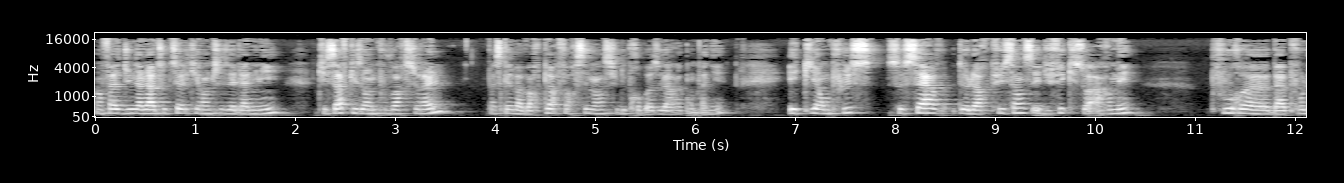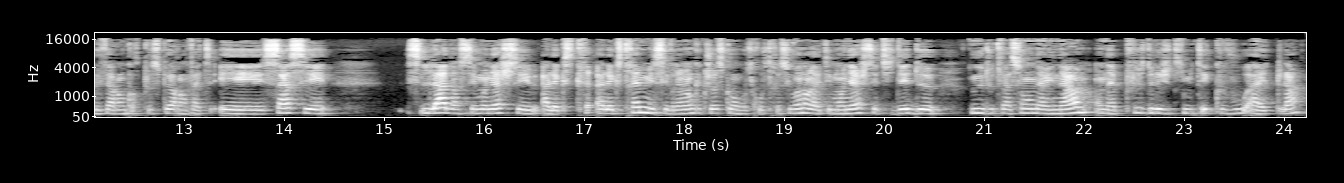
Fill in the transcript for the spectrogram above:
en face d'une nana toute seule qui rentre chez elle la nuit, qui savent qu'ils ont un pouvoir sur elle, parce qu'elle va avoir peur forcément s'il lui propose de la raccompagner, et qui en plus se servent de leur puissance et du fait qu'ils soient armés pour euh, bah, pour lui faire encore plus peur en fait. Et ça c'est là dans ce témoignage c'est à l'extrême mais c'est vraiment quelque chose qu'on retrouve très souvent dans les témoignages cette idée de nous de toute façon on a une arme, on a plus de légitimité que vous à être là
